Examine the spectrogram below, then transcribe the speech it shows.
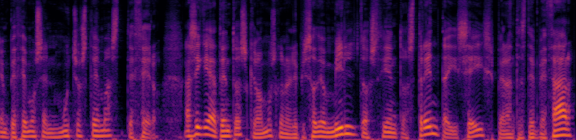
empecemos en muchos temas de cero. Así que atentos que vamos con el episodio 1236, pero antes de empezar,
